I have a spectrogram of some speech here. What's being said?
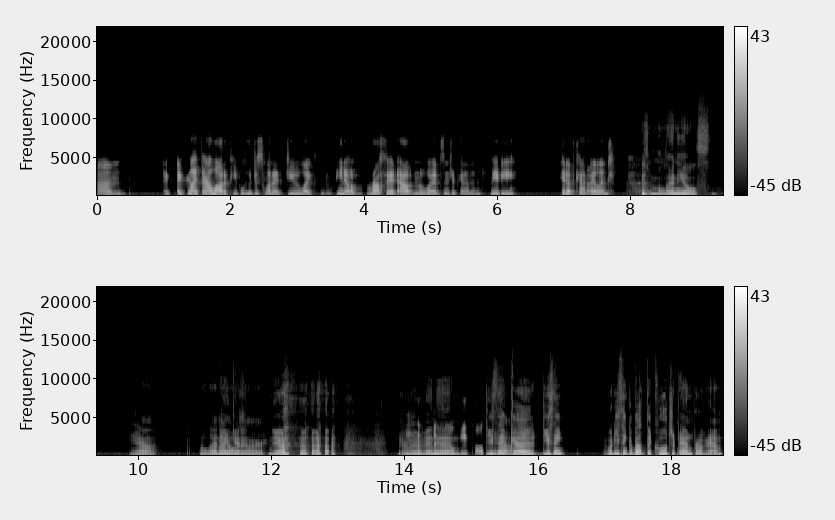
Um, I- I feel like there are a lot of people who just want to do like you know rough it out in the woods in Japan and maybe hit up Cat Island. Some millennials. Yeah, I millennials get it. are. Yeah. We're moving The in. cool people. Do you think? Uh, do you think? What do you think about the Cool Japan program?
